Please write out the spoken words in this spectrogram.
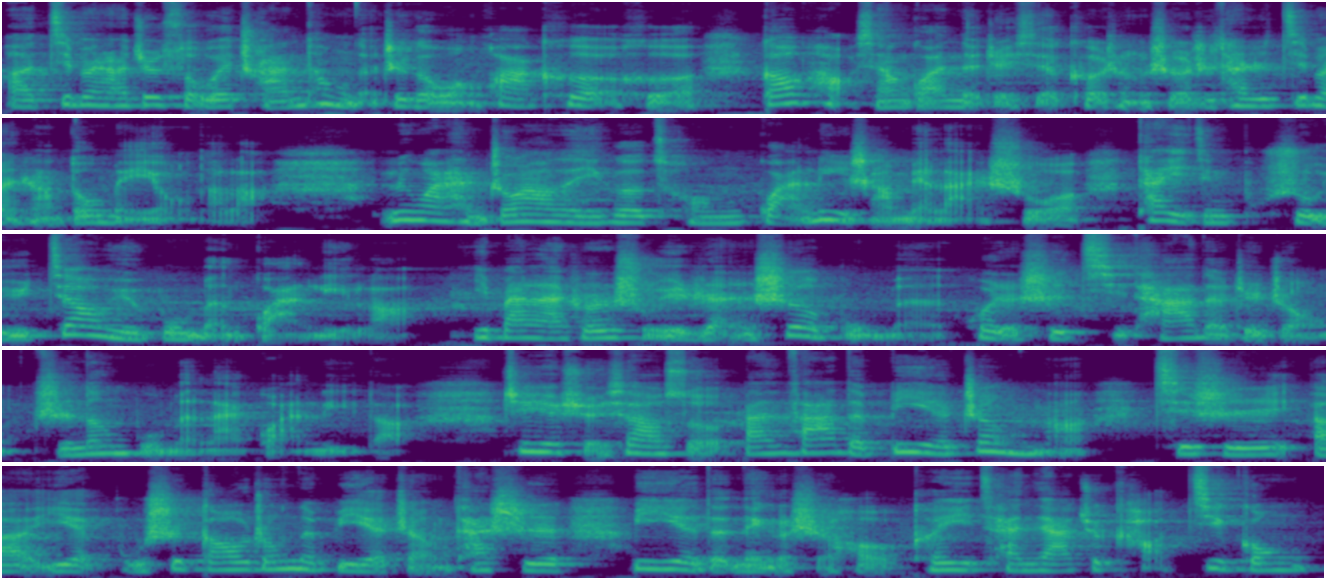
呃，基本上就是所谓传统的这个文化课和高考相关的这些课程设置，它是基本上都没有的了。另外，很重要的一个从管理上面来说，它已经不属于教育部门管理了，一般来说是属于人社部门或者是其他的这种职能部门来管理的。这些学校所颁发的毕业证呢，其实呃也不是高中的毕业证，它是毕业的那个时候可以参加去考技工，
